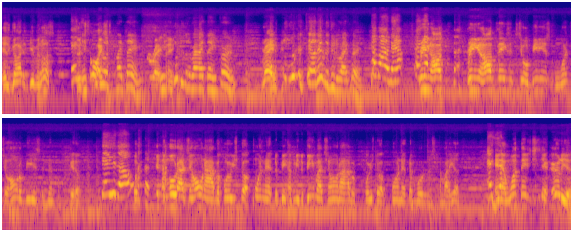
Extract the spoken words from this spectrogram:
as God has given us the you choice do the right thing, the right thing. you do the right thing first, Right. and you can tell them to do the right thing. Come on now. Bringing all bringing all things into obedience once your own obedience has been fulfilled. There you go. Get the mote out your own eye before you start pointing at the beam. I mean, the beam out your own eye before you start pointing at the mote of somebody else. And that one thing she said earlier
